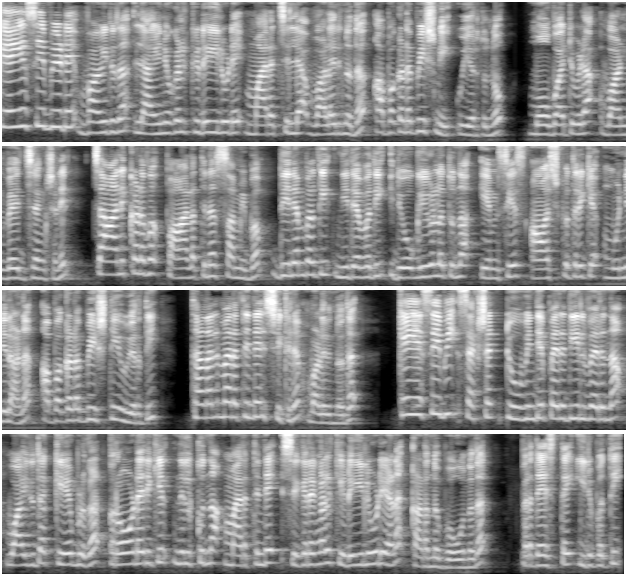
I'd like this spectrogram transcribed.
കെ എസ് ഇ ബിയുടെ വൈദ്യുത ലൈനുകൾക്കിടയിലൂടെ മരച്ചില്ല വളരുന്നത് അപകട ഭീഷണി ഉയർത്തുന്നു. മൂവാറ്റുപുഴ വൺ വേ ജംഗ്ഷനിൽ ചാലിക്കടവ് പാലത്തിന് സമീപം ദിനംപ്രതി നിരവധി രോഗികളെത്തുന്ന എം സി എസ് ആശുപത്രിക്ക് മുന്നിലാണ് അപകട ഭീഷണി ഉയർത്തി തണൽ മരത്തിന്റെ ശിഖരം വളരുന്നത്. K S E B section ടുവിന്റെ പരിധിയിൽ വരുന്ന വൈദ്യുത കേബിളുകൾ റോഡരികിൽ നിൽക്കുന്ന മരത്തിന്റെ ശിഖരങ്ങൾക്കിടയിലൂടെയാണ് കടന്നുപോകുന്നത്. പ്രദേശത്തെ ഇരുപത്തി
